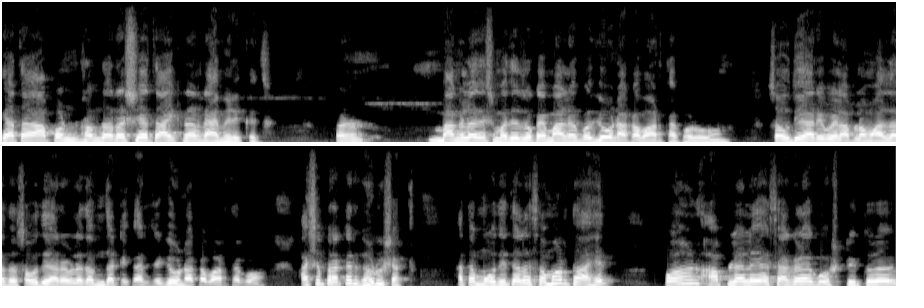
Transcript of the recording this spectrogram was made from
की आता आपण समजा रशियाचं ऐकणार नाही अमेरिकेचं पण बांगलादेशमध्ये जो काही माल आहे घेऊ नका भारताकडून. सौदी अरेबियाला आपला माल जातो सौदी अरेबियाला दमदाटी करायचे घेऊ नका भारताकडून. असे प्रकार घडू शकतात. आता मोदी त्याला समर्थ आहेत पण आपल्याला या सगळ्या गोष्टीतून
